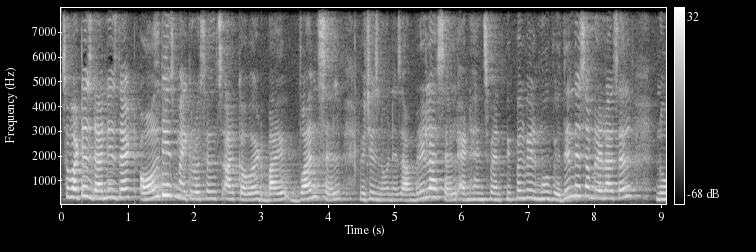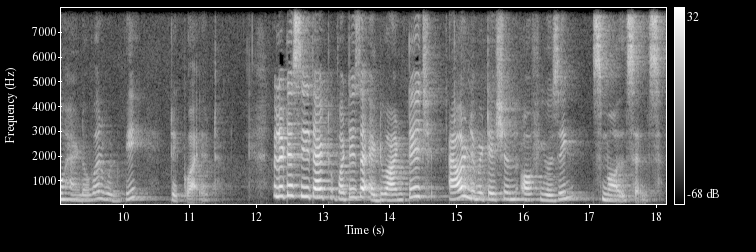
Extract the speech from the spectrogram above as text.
So what is done is that all these microcells are covered by one cell which is known as umbrella cell and hence when people will move within this umbrella cell, no handover would be required. So let us see that what is the advantage or limitation of using small cells.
